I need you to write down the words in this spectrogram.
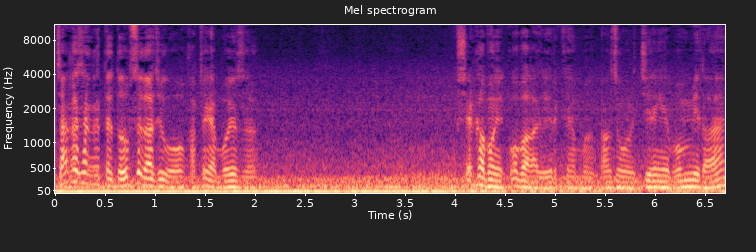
작은 삼각대도 없어가지고 갑자기 안 보여서 셀카봉에 꼽아가지고 이렇게 한번 방송을 진행해 봅니다.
